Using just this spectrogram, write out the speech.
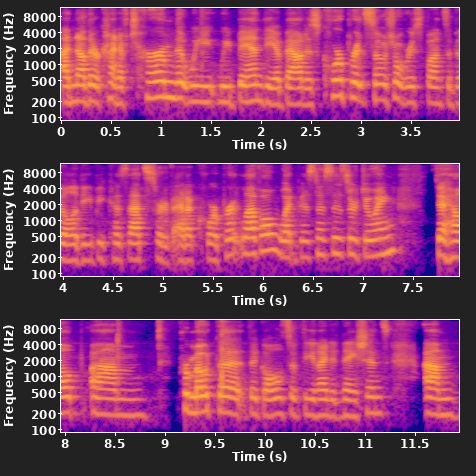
Another kind of term that we, we bandy about is corporate social responsibility because that's sort of at a corporate level, what businesses are doing to help um, promote the, the goals of the United Nations. Um,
